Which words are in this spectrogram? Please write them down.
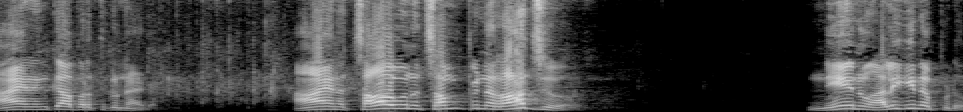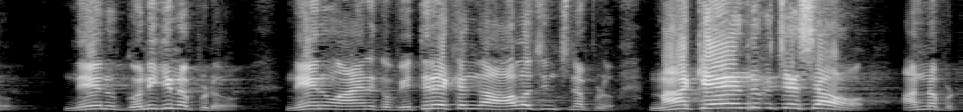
ఆయన ఇంకా బ్రతుకున్నాడు. ఆయన చావును చంపిన రాజు. నేను అలిగినప్పుడు నేను గొనిగినప్పుడు నేను ఆయనకు వ్యతిరేకంగా ఆలోచించినప్పుడు నాకే ఎందుకు చేశావు అన్నప్పుడు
